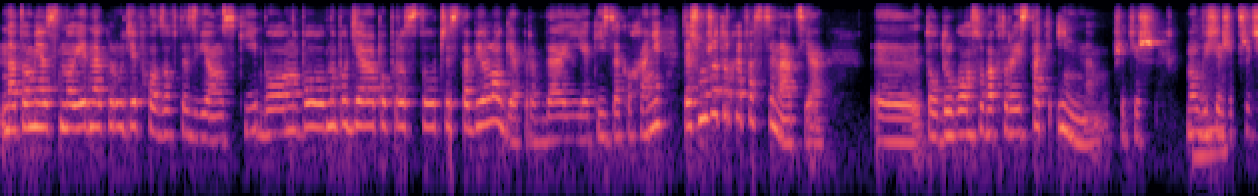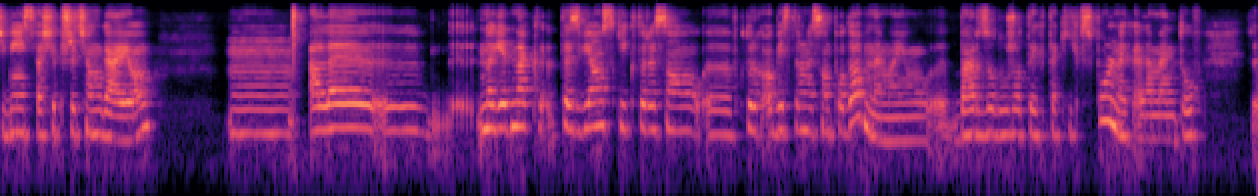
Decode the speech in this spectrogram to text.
Natomiast no, jednak ludzie wchodzą w te związki, bo, no, bo, no, bo działa po prostu czysta biologia, prawda? I jakieś zakochanie. Też może trochę fascynacja tą drugą osobą, która jest tak inna. Przecież mówi się, mhm. że przeciwieństwa się przyciągają. Mm, ale y, no jednak te związki, które są, y, w których obie strony są podobne, mają bardzo dużo tych takich wspólnych elementów, y,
